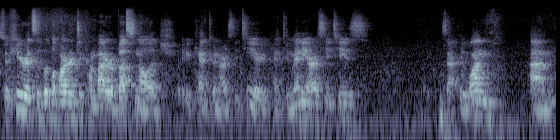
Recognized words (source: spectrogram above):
So here it's a little harder to come by robust knowledge. Right? You can't do an RCT, or you can't do many RCTs, exactly one. Um,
